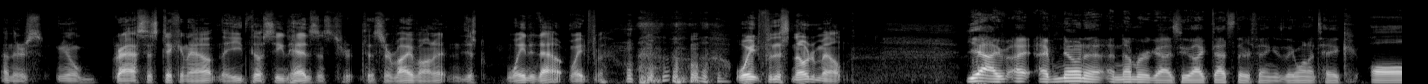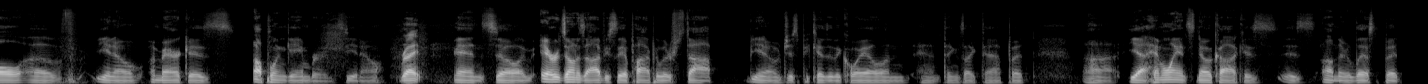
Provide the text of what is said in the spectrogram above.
And there's you know grasses sticking out, and they eat those seed heads and sur- to survive on it, and just wait it out, wait for wait for the snow to melt. Yeah, I've I, I've known a, a number of guys who like that's their thing is they want to take all of you know America's upland game birds, you know, Right. and so um, Arizona's obviously a popular stop, you know, just because of the quail and and things like that. But uh, yeah, Himalayan snowcock is is on their list, but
